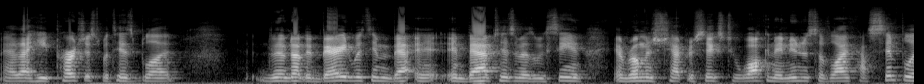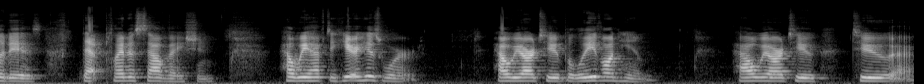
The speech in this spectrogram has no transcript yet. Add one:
uh, that he purchased with his blood. They have not been buried with him in baptism, as we see in, in Romans chapter 6, to walk in a newness of life. How simple it is, that plan of salvation. How we have to hear his word. How we are to believe on him. How we are to, to uh,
